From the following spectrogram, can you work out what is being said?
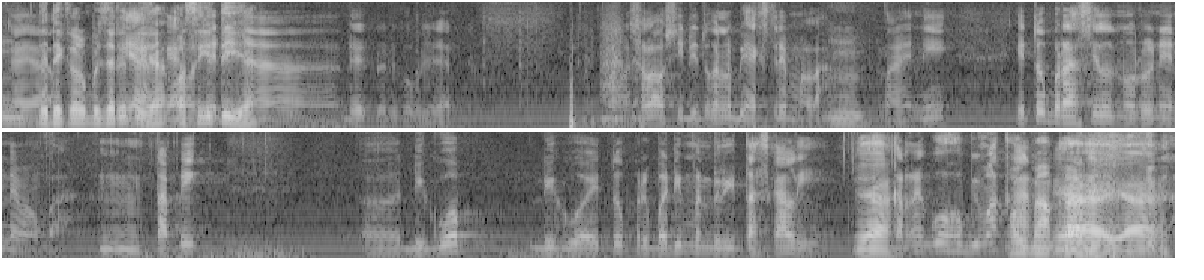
Kayak- Deddy Corbuzier itu iya, ya, OCD ya. OCD-nya De- Deddy Corbuzier. Kalau nggak salah OCD itu kan lebih ekstrim malah. Hmm. Nah ini itu berhasil nurunin emang mbak. Mm-mm. Tapi eh, di gua di gua itu pribadi menderita sekali. Ya. Karena gua hobi makan. Hobi makan. ya ya. ya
